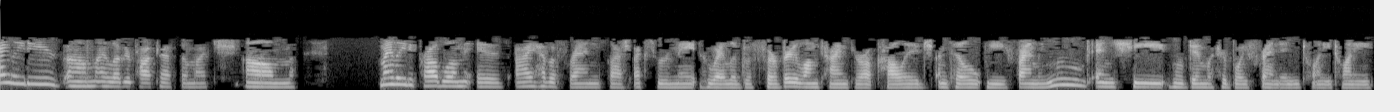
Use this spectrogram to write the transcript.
Hi, ladies. Um, I love your podcast so much. Um, my lady problem is I have a friend slash ex roommate who I lived with for a very long time throughout college until we finally moved and she moved in with her boyfriend in 2020.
